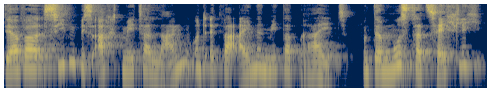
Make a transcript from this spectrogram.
Der war sieben bis acht Meter lang und etwa einen Meter breit. Und der muss tatsächlich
